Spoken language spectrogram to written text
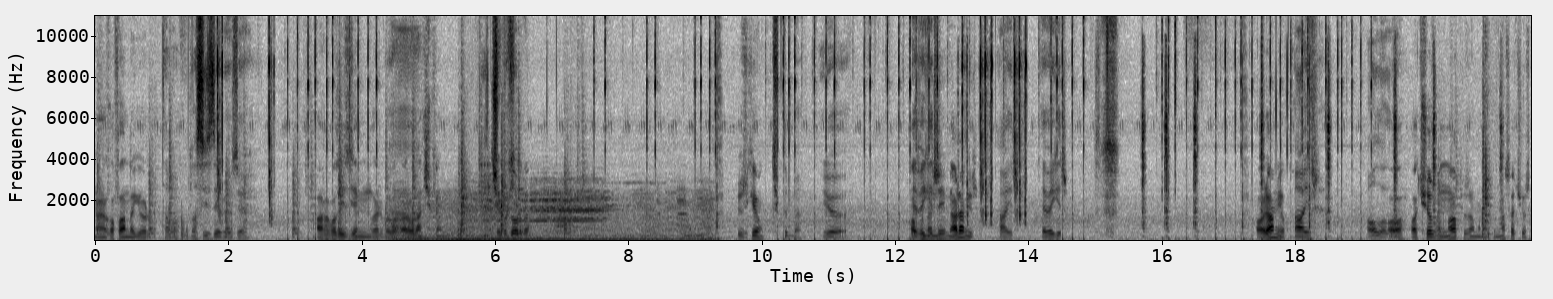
Ha kafanda gördüm. Tamam. Nasıl izleyemiyoruz ya? Arabada izleyemiyorum galiba bak. Arabadan çıkan. Çık Çıktı bakayım. orada. Gözüküyor mu? Çıktın mı? Yo. Eve Kapının gir. Hala mı? Hayır. Eve gir. Hala mı yok? Hayır. Allah Allah. Aa, açıyoruz bunu. Ne yapıyoruz amına koyayım? Nasıl açıyoruz?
